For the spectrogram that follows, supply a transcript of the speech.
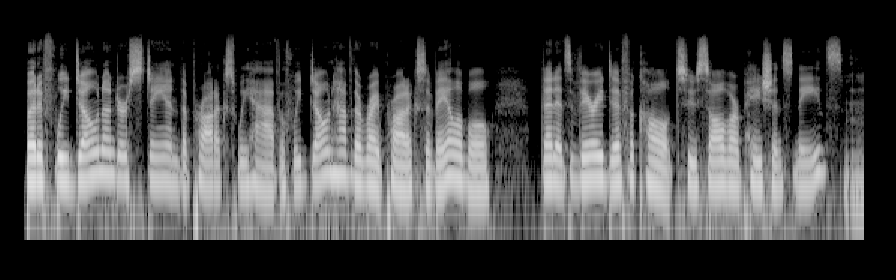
But if we don't understand the products we have, if we don't have the right products available, then it's very difficult to solve our patients' needs. Mm-hmm.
